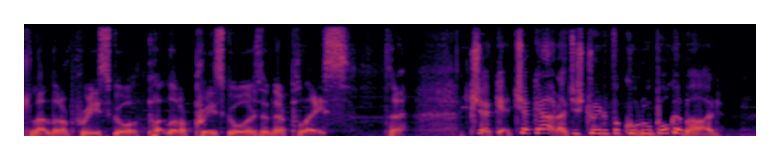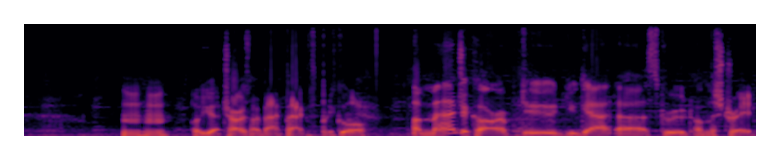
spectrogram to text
To let little preschool put little preschoolers in their place. check it check out, I just traded for cool Pokemon. Mm-hmm. Oh, you got Charizard backpack. That's pretty cool. A Magikarp, dude, you got uh, screwed on this trade,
